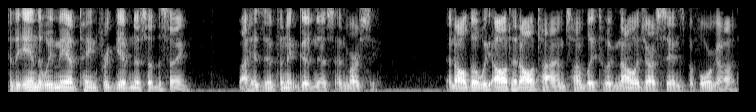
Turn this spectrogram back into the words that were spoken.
to the end that we may obtain forgiveness of the same by his infinite goodness and mercy. And although we ought at all times humbly to acknowledge our sins before God,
